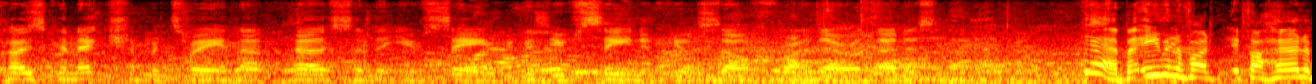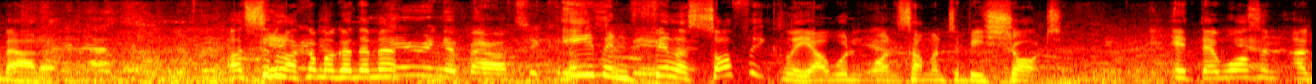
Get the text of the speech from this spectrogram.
close connection between that person that you've seen because you've seen it yourself right there and then, isn't there? Yeah, but even if I if I heard about it, I'd still be like, oh my god, they're mur- Hearing about it. even philosophically, I wouldn't want someone to be shot if there wasn't a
